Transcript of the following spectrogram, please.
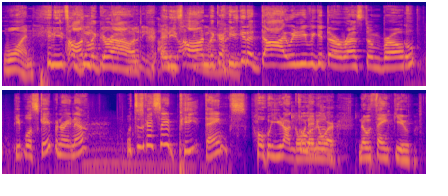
One, and he's I'll on the drop you all my ground, and he's drop you all on the ground. He's gonna die. We didn't even get to arrest him, bro. Oop, people escaping right now. What's this guy saying? Pete, thanks. Oh, you're not going Cool, anywhere. No, thank you.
